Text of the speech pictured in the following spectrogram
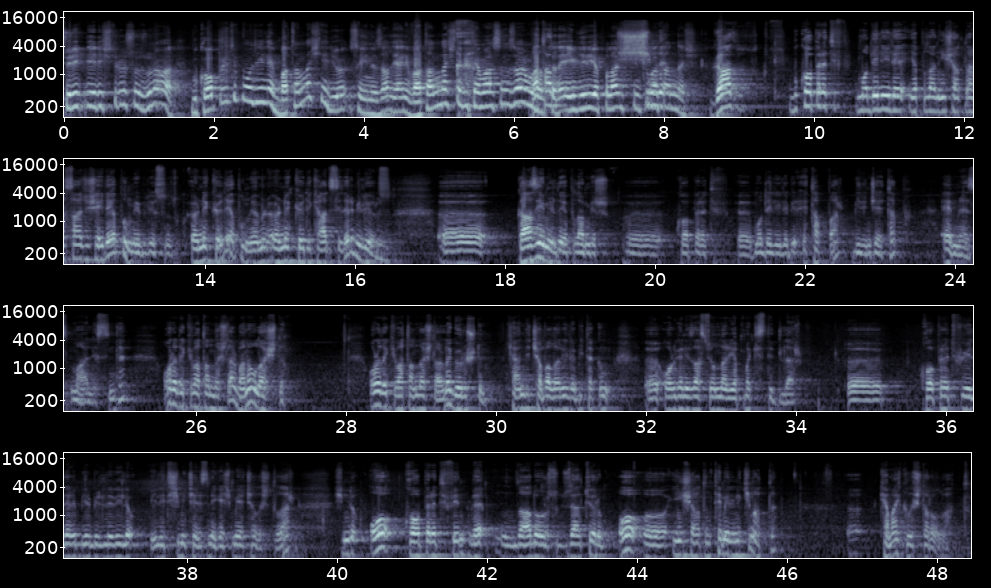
sürekli eleştiriyorsunuz bunu ama bu kooperatif modeline vatandaş ne diyor Sayın Özal? Yani vatandaşla bir temasınız var mı Vatan- noktada? Evleri yapılan çünkü Şimdi- vatandaş. Gaz bu kooperatif modeliyle yapılan inşaatlar sadece şeyde yapılmıyor biliyorsunuz. Örnekköy'de yapılmıyor. Örne- Örnekköy'deki hadiseleri biliyoruz. Ee, Gazi Emir'de yapılan bir e, kooperatif e, modeliyle bir etap var. Birinci etap Emrez mahallesinde. Oradaki vatandaşlar bana ulaştı. Oradaki vatandaşlarla görüştüm. Kendi çabalarıyla bir takım e, organizasyonlar yapmak istediler. E, kooperatif üyeleri birbirleriyle iletişim içerisine geçmeye çalıştılar. Şimdi o kooperatifin ve daha doğrusu düzeltiyorum, o e, inşaatın temelini kim attı? E, Kemal Kılıçdaroğlu attı.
